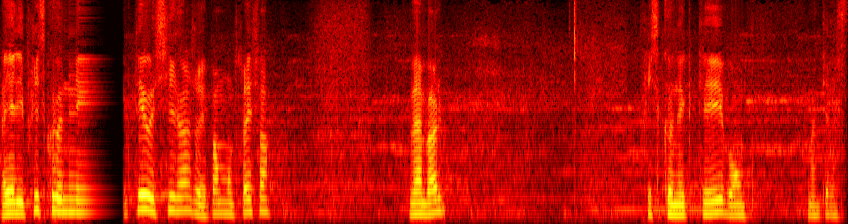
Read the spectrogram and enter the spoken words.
Ah, Il y a les prises connectées aussi là, j'avais pas montré ça. 20 balles. Prise connectée, bon, m'intéresse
